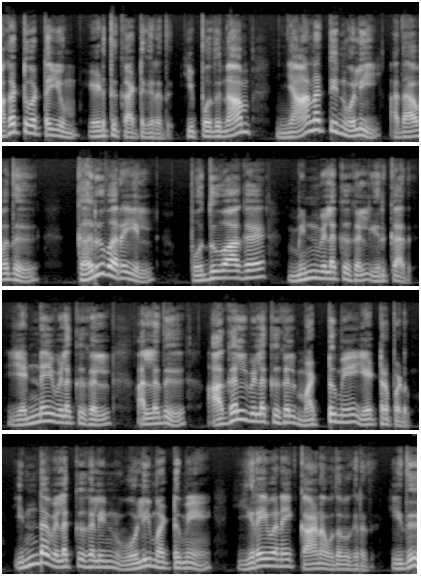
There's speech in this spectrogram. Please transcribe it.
மகத்துவத்தையும் எடுத்துக்காட்டுகிறது இப்போது நாம் ஞானத்தின் ஒளி அதாவது கருவறையில் பொதுவாக மின் விளக்குகள் இருக்காது. எண்ணெய் விளக்குகள் அல்லது அகல் விளக்குகள் மட்டுமே ஏற்றப்படும். இந்த விளக்குகளின் ஒளி மட்டுமே இறைவனை காண உதவுகிறது. இது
